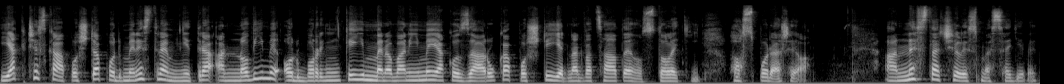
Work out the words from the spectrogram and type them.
jak Česká pošta pod ministrem vnitra a novými odborníky jmenovanými jako záruka pošty 21. století hospodařila. A nestačili jsme se divit.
